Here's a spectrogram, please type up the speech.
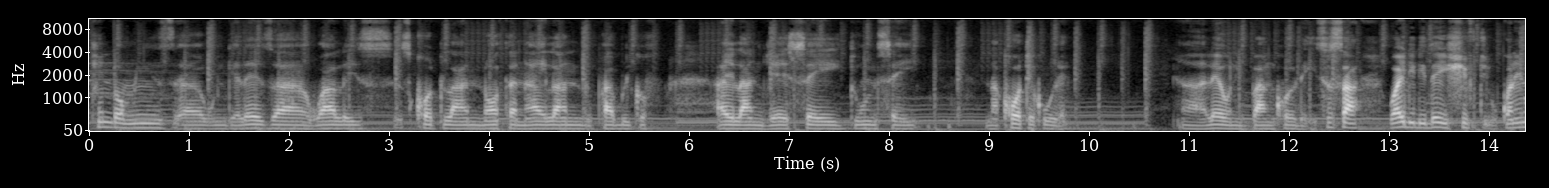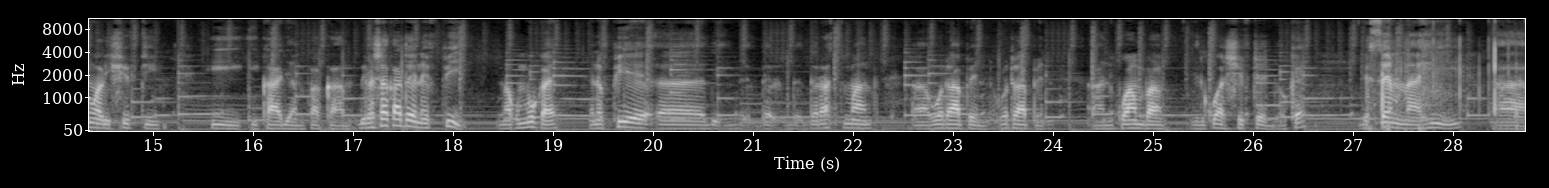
kingdom means uh, uingereza wales scotland northern ireland republic of ireland jsa gunsay na kote kule. Uh, leo ni bank holiday. Sasa why did they shift? Kwa nini walishifti hii ikaja mpaka bila shaka hata nfp nakumbuka eh? nfp uh, the, the, the, the last month uh, what happened what happened uh, ni kwamba ilikuwa shifted okay the same na hii uh,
